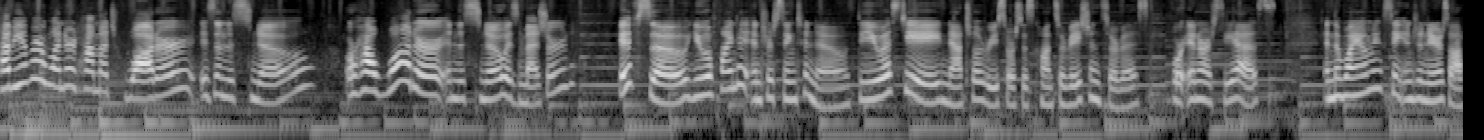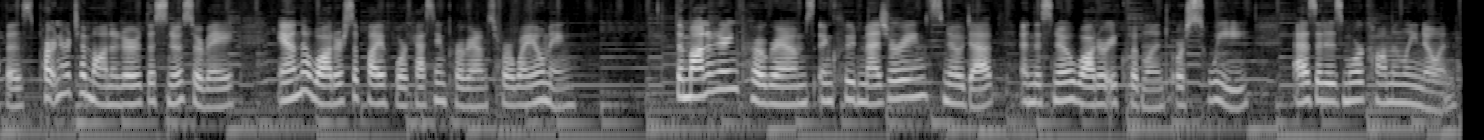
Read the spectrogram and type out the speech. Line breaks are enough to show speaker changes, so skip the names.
Have you ever wondered how much water is in the snow or how water in the snow is measured? If so, you will find it interesting to know the USDA Natural Resources Conservation Service, or NRCS, and the Wyoming State Engineer's Office partner to monitor the snow survey and the water supply forecasting programs for Wyoming. The monitoring programs include measuring snow depth and the snow water equivalent, or SWE, as it is more commonly known.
